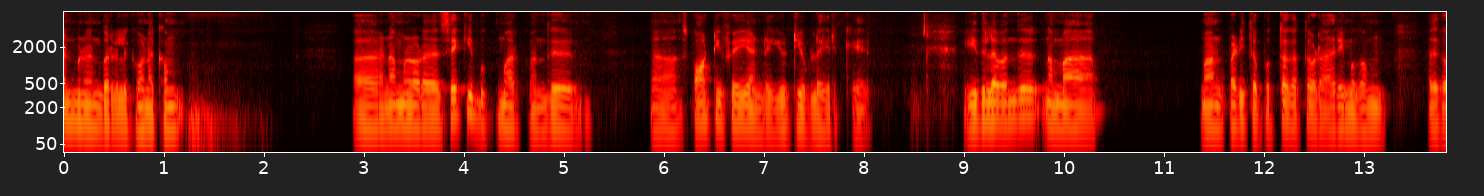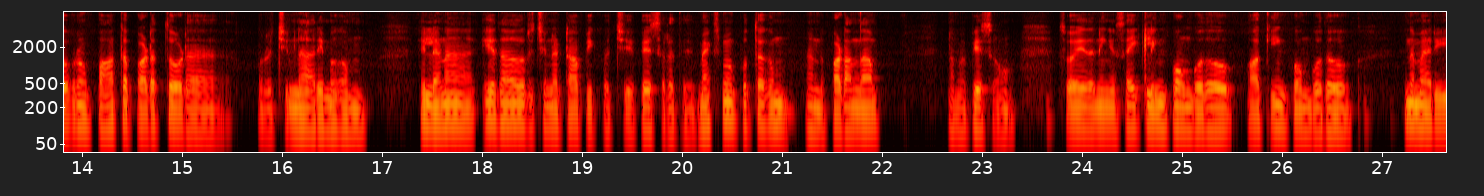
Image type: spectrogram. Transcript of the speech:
நண்பு நண்பர்களுக்கு வணக்கம். நம்மளோட செக்கி புக் மார்க் வந்து ஸ்பாட்டிஃபை அண்டு யூடியூப்பில் இருக்குது இதில் வந்து நம்ம நான் படித்த புத்தகத்தோட அறிமுகம், அதுக்கப்புறம் பார்த்த படத்தோட ஒரு சின்ன அறிமுகம், இல்லைன்னா ஏதாவது ஒரு சின்ன டாபிக் வச்சு பேசுகிறது மேக்ஸிமம் புத்தகம் அந்த படம் தான் நம்ம பேசுகிறோம் ஸோ இதை நீங்கள் சைக்கிளிங் போகும்போதோ வாக்கிங் போகும்போதோ இந்த மாதிரி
